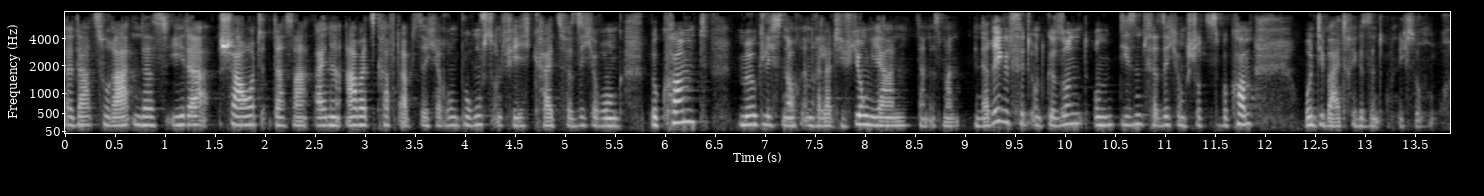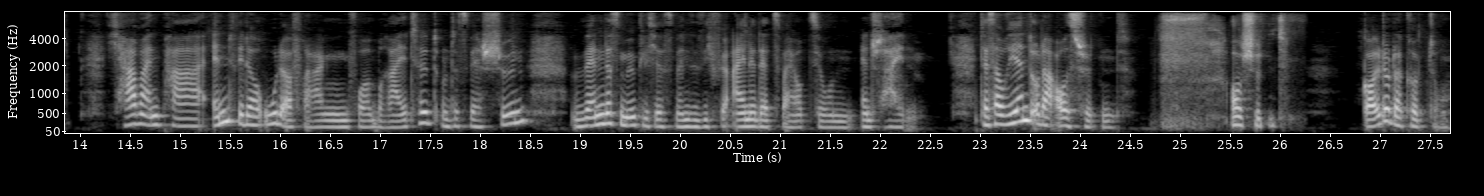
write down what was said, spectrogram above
äh, dazu raten, dass jeder schaut, dass er eine Arbeitskraftabsicherung, Berufsunfähigkeitsversicherung bekommt, möglichst noch in relativ relativ jungen Jahren, dann ist man in der Regel fit und gesund, um diesen Versicherungsschutz zu bekommen. Und die Beiträge sind auch nicht so hoch. Ich habe ein paar Entweder-Oder-Fragen vorbereitet und es wäre schön, wenn das möglich ist, wenn Sie sich für eine der zwei Optionen entscheiden. Thesaurierend oder ausschüttend? Ausschüttend. Gold oder Krypto?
